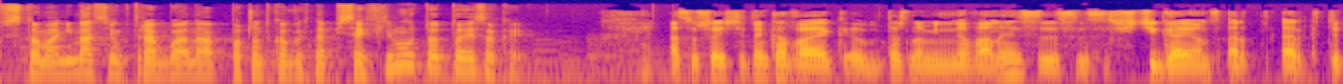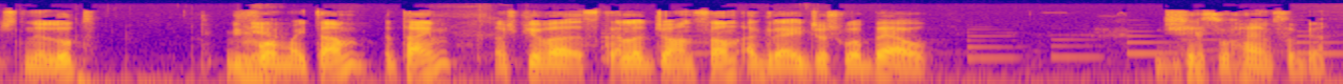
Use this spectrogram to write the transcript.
z tą animacją, która była na początkowych napisach filmu, to to jest okej. A słyszeliście ten kawałek e, też nominowany, z, z, z ścigając art, arktyczny lód? Before Nie. My time, time? Tam śpiewa Scarlett Johansson, a gra Joshua Bell. Dzisiaj słuchałem sobie.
